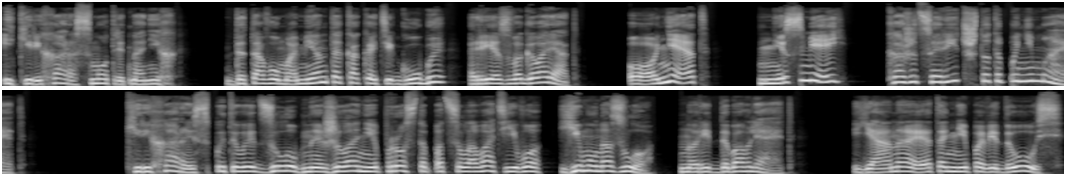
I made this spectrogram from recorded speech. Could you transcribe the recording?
И Кирихара смотрит на них до того момента, как эти губы резво говорят «О, нет! Не смей!» Кажется, Рид что-то понимает. Кирихара испытывает злобное желание просто поцеловать его ему назло, но Рид добавляет «Я на это не поведусь».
